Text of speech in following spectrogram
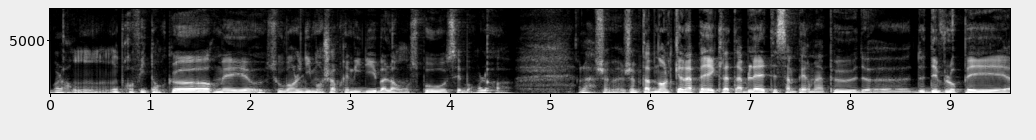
voilà, on, profite encore, mais souvent le dimanche après-midi, bah, là, on se pose, c'est bon, là. Voilà, je, me tape dans le canapé avec la tablette et ça me permet un peu de, de développer,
